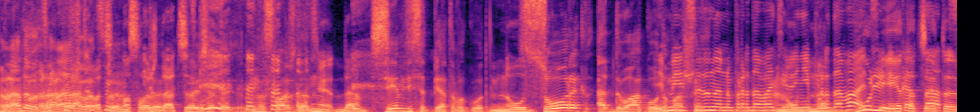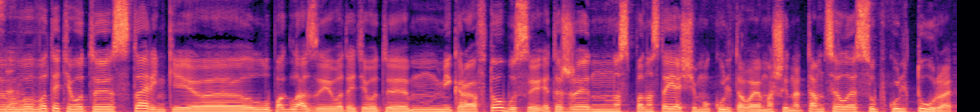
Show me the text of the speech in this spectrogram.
Радоваться, радоваться, радоваться, наслаждаться. То, то есть это наслаждаться. Да. 75-го года. Ну, 42 года Имеется в виду, наверное, продавать или не ну, продавать, Були или это, это, вот эти вот э, старенькие, э, лупоглазые вот эти вот э, микроавтобусы, это же по-настоящему культовая машина. Там целая субкультура.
